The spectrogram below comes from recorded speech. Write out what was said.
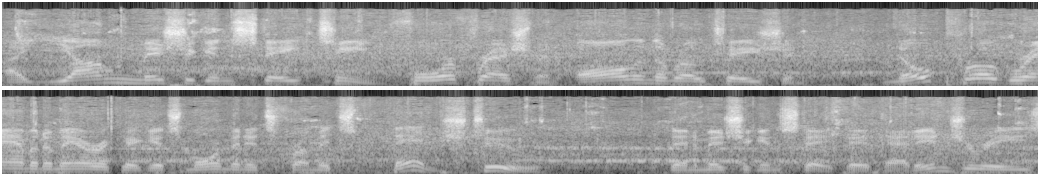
A young Michigan State team, four freshmen, all in the rotation. No program in America gets more minutes from its bench, too, than Michigan State. They've had injuries.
